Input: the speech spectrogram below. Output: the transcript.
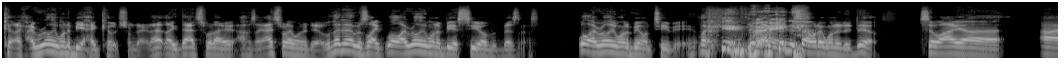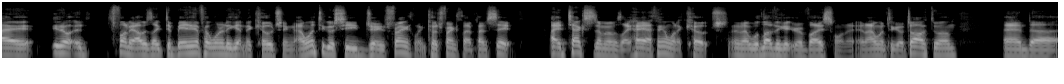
to, like, I really want to be a head coach someday. That, like, that's what I, I was like, that's what I want to do. Well, then it was like, well, I really want to be a CEO of a business. Well, I really want to be on TV. Like, I couldn't decide what I wanted to do. So I, uh, I, you know, it's funny. I was like debating if I wanted to get into coaching. I went to go see James Franklin, Coach Franklin at Penn State. I had texted him and was like, hey, I think I want to coach and I would love to get your advice on it. And I went to go talk to him. And, uh,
